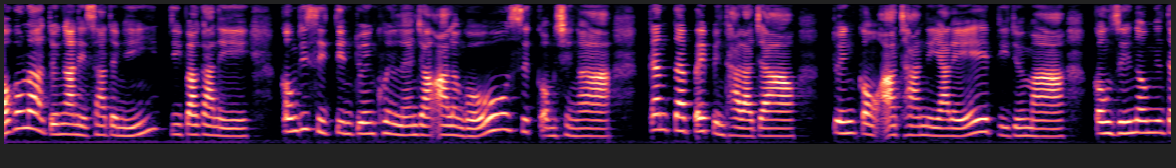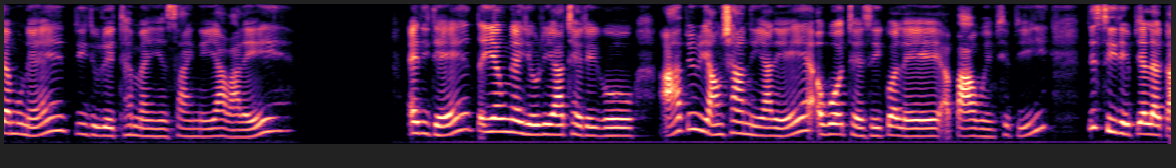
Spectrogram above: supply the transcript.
ဩဂုတ်လအတွင်းကနေစတင်ပြီးပြည်ပကနေကုန်ပစ္စည်းတင်သွင်းခွင့်လမ်းကြောင်းအလုံးကိုစစ်ကော်မရှင်ကကန့်သက်ပိတ်ပင်ထားတာကြောင့်တွင်းကုန်အားထားနေရတဲ့ပြည်တွင်းမှာကုန်စည်နှုန်းမြင့်တက်မှုနဲ့ပြည်သူတွေထပ်မံရင်ဆိုင်နေရပါတယ်။အဲ့ဒီတဲ့တရုတ်နဲ့ယူရီးယားထဲတွေကိုအားပြုရောင်းချနေရတဲ့အဝတ်အထည်ဈေးကွက်လည်းအပါအဝင်ဖြစ်ပြီးပစ္စည်းတွေပြက်လက်က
